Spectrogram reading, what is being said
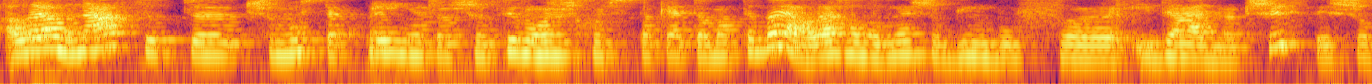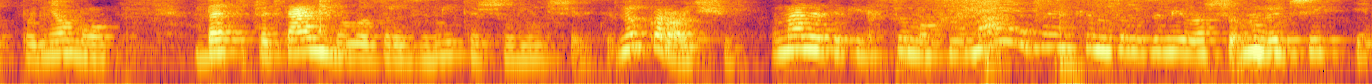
Але у нас тут е, чомусь так прийнято, що ти можеш хоч з пакетом АТБ, але головне, щоб він був е, ідеально чистий, щоб по ньому без питань було зрозуміти, що він чистий. Ну, коротше, у мене таких сумок немає, по яким зрозуміло, що вони чисті.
